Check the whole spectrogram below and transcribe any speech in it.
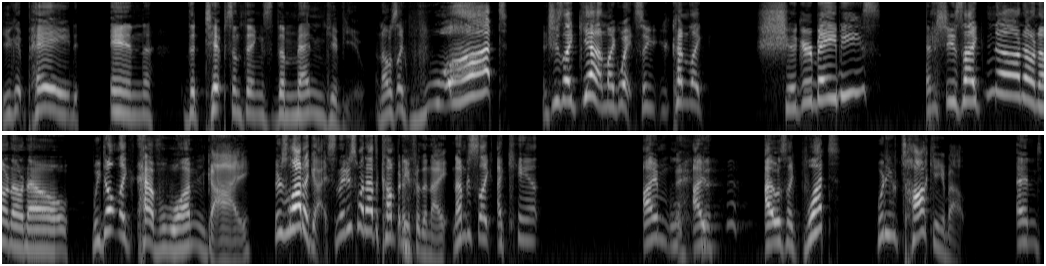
you get paid in the tips and things the men give you. And I was like, what? And she's like, yeah. I'm like, wait, so you're kind of like sugar babies? And she's like, no, no, no, no, no. We don't like have one guy. There's a lot of guys, and they just want to have a company for the night. And I'm just like, I can't. I'm I I was like, what? What are you talking about? And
